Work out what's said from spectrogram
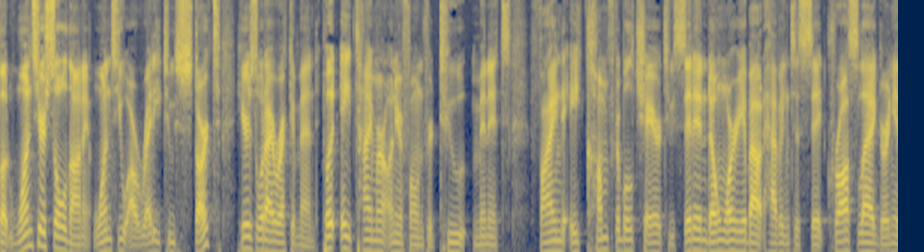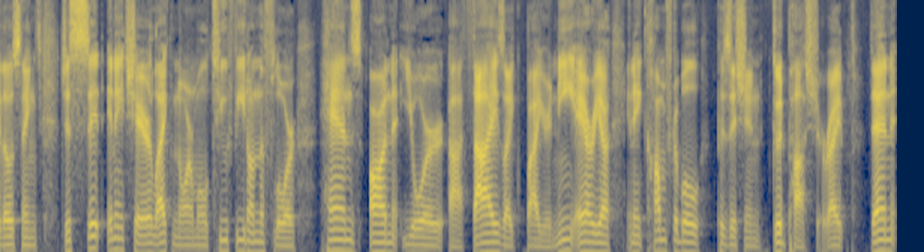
But once you're sold on it, once you are ready to start, here's what I recommend put a timer on your phone for two minutes Find a comfortable chair to sit in. Don't worry about having to sit cross legged or any of those things. Just sit in a chair like normal, two feet on the floor, hands on your uh, thighs, like by your knee area, in a comfortable position, good posture, right? Then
